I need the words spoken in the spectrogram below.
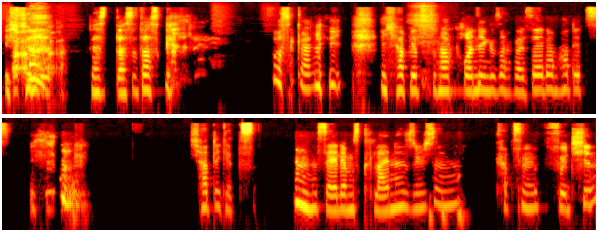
Ich finde, das, das ist das, das Geile. Ich habe jetzt zu einer Freundin gesagt, weil Salem hat jetzt, ich, ich hatte jetzt Salems kleine, süßen Katzenpfötchen,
